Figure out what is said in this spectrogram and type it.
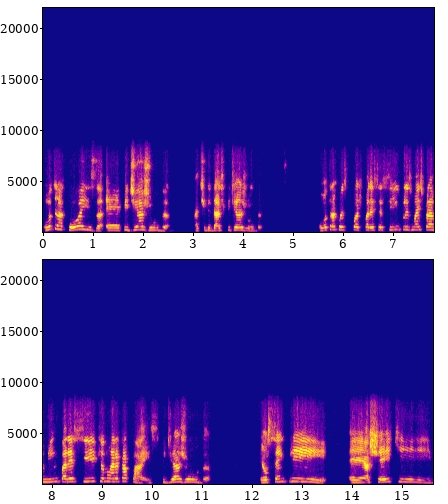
Outra coisa é pedir ajuda, atividade pedir ajuda. Outra coisa que pode parecer simples, mas para mim parecia que eu não era capaz, pedir ajuda. Eu sempre é, achei que.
